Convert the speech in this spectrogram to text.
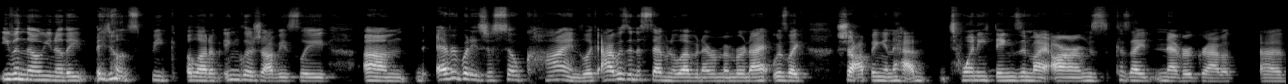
even though you know they they don't speak a lot of English. Obviously, um, everybody's just so kind. Like I was in a 7-Eleven, I remember, and I was like shopping and had twenty things in my arms because I never grab a a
